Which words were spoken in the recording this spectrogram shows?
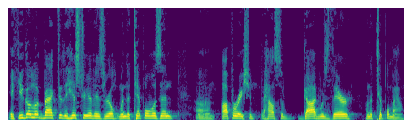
If you go look back to the history of Israel, when the temple was in um, operation, the house of God was there on the Temple Mount.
